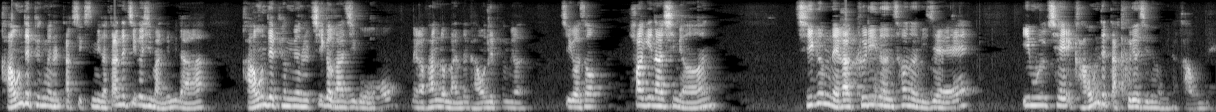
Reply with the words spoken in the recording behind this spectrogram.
가운데 평면을 딱 찍습니다. 딴 데 찍으시면 안 됩니다. 가운데 평면을 찍어가지고 내가 방금 만든 가운데 평면 찍어서 확인하시면 지금 내가 그리는 선은 이제 이 물체의 가운데 딱 그려지는 겁니다. 가운데.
